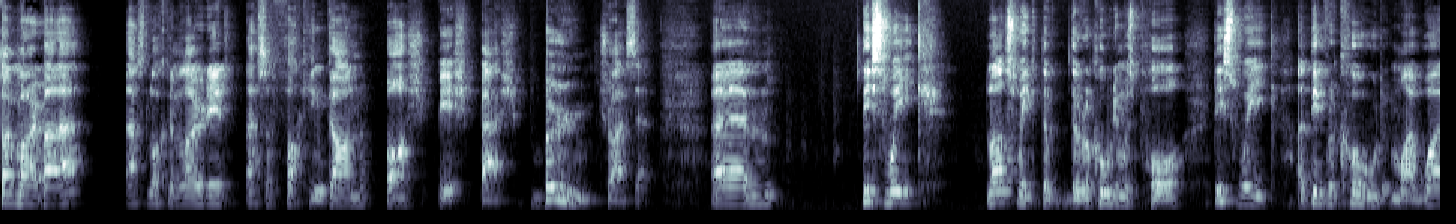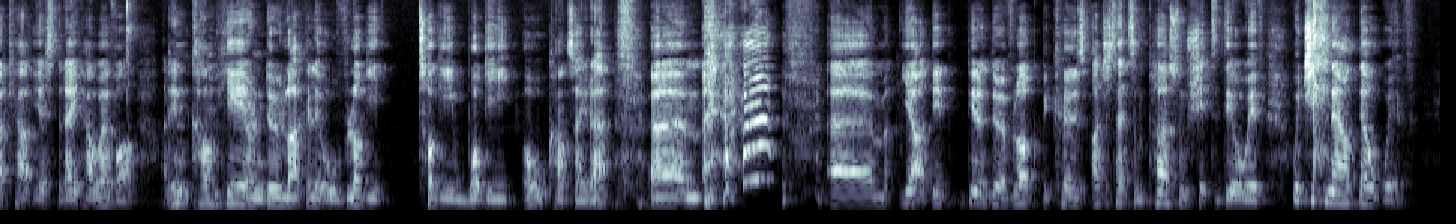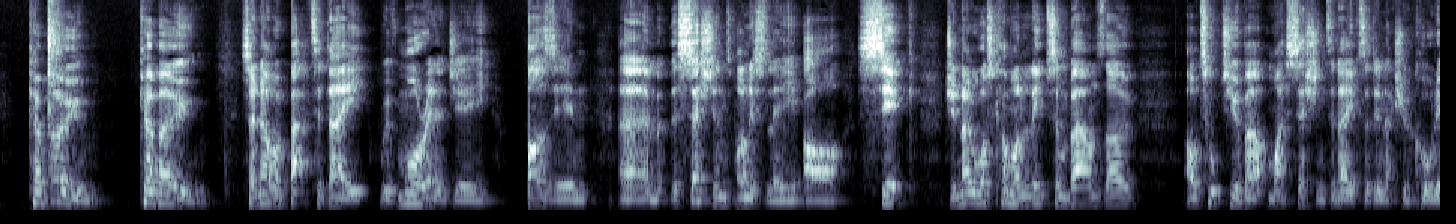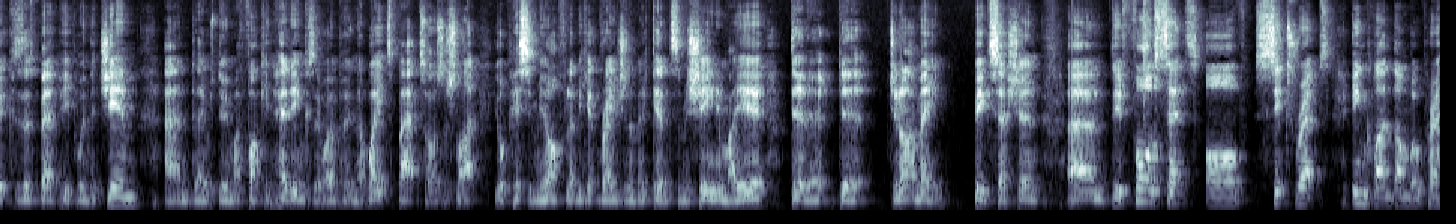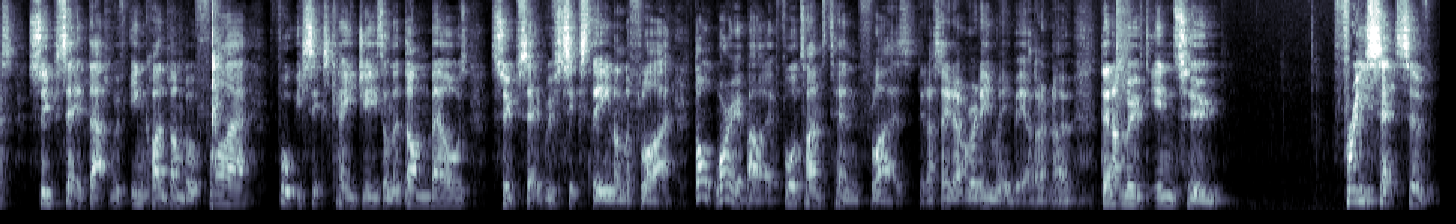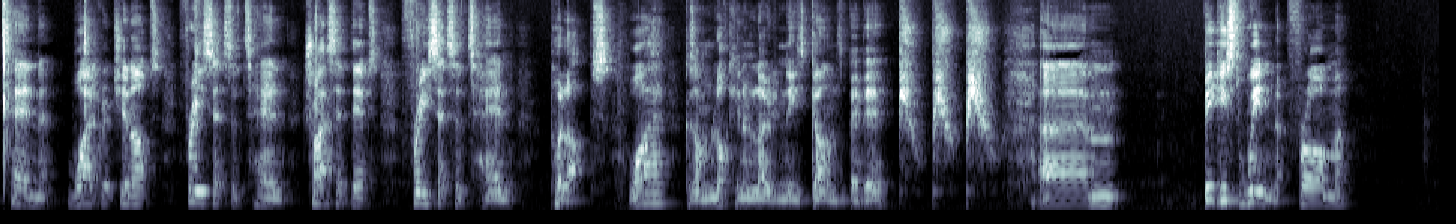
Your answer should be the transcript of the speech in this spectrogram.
Don't worry about that. That's lock and loaded. That's a fucking gun. Bosh, bish, bash, boom, tricep. Um, this week, last week the, the recording was poor. This week I did record my workout yesterday. However, I didn't come here and do like a little vloggy, toggy, woggy. Oh, can't say that. Um, um, yeah, I did didn't do a vlog because I just had some personal shit to deal with, which is now dealt with. Kaboom, kaboom. So now we're back today with more energy, buzzing. Um, the sessions honestly are sick. Do you know what's come on leaps and bounds though? I'll talk to you about my session today because I didn't actually record it because there's bare people in the gym and they was doing my fucking heading because they weren't putting their weights back. So I was just like, you're pissing me off. Let me get raging against the machine in my ear. Do you know what I mean? Big session. Um, did four sets of six reps, incline dumbbell press, supersetted that with incline dumbbell fly, 46 kgs on the dumbbells, supersetted with 16 on the fly. Don't worry about it, four times 10 flies. Did I say that already? Maybe, I don't know. Then I moved into three sets of 10 wide grip chin ups, three sets of 10 tricep dips, three sets of 10 pull ups. Why? Because I'm locking and loading these guns, baby. Pew, pew, pew. Um, biggest win from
